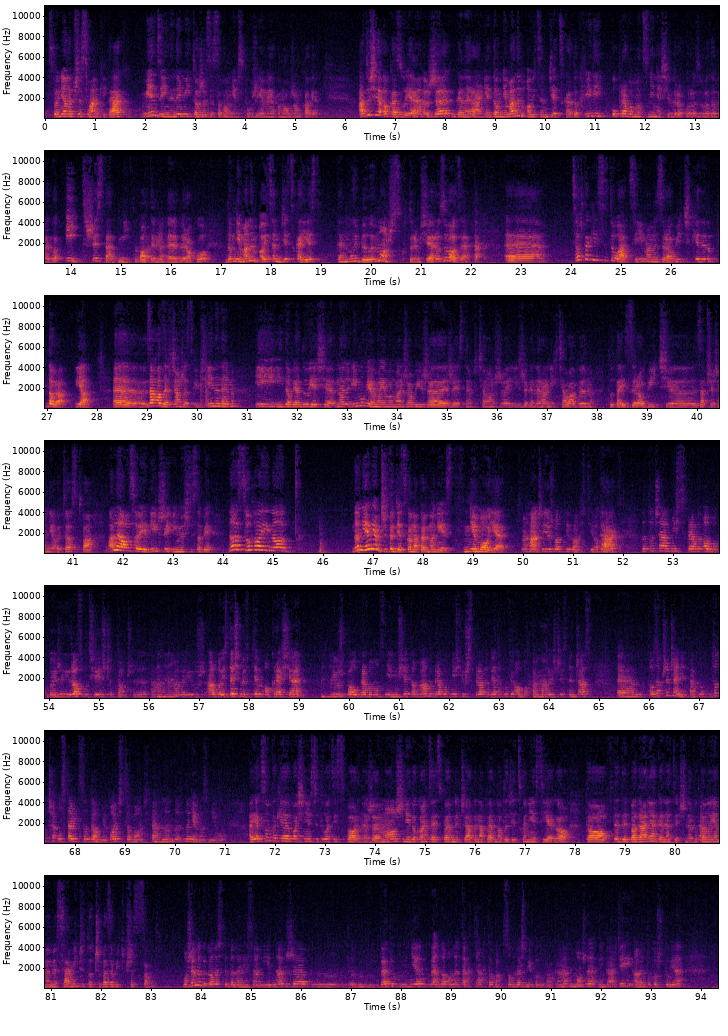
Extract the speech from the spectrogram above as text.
spełnione przesłanki, tak? Między innymi to, że ze sobą nie współżyjemy jako małżonkowie. A tu się okazuje, że generalnie domniemanym ojcem dziecka do chwili uprawomocnienia się wyroku rozwodowego i 300 dni po tym e, wyroku, domniemanym ojcem dziecka jest ten mój były mąż, z którym się rozwodzę. Tak. E, co w takiej sytuacji mamy zrobić, kiedy, no, dobra, ja e, zachodzę w ciążę z kimś innym i, i dowiaduję się, no i mówię mojemu mężowi, że, że jestem w ciąży i że generalnie chciałabym tutaj zrobić e, zaprzeczenie ojcostwa, ale on sobie liczy i myśli sobie, no słuchaj, no, no nie wiem, czy to dziecko na pewno nie jest nie moje. Aha, czyli już wątpliwości. okej. Tak. No to trzeba wnieść sprawy obok, bo jeżeli rozwód się jeszcze toczy, tak, Mhm. ale już albo jesteśmy w tym okresie, Mhm. już po uprawomocnieniu się, to mamy prawo wnieść już sprawę, ja tak mówię obok, tak, to jeszcze jest ten czas, em, o zaprzeczenie, tak, no to trzeba ustalić sądownie, bądź co bądź, tak, no, Mhm. no, no nie ma zmiłuj. A jak są takie właśnie sytuacje sporne, że mąż nie do końca jest pewny, czy aby na pewno to dziecko nie jest jego, to wtedy badania genetyczne wykonujemy my sami, czy to trzeba zrobić przez sąd? Możemy wykonać te badania sami, jednakże mm, według mnie będą one tak traktowane, sąd weźmie je pod uwagę, Mhm. można jak najbardziej, ale to kosztuje.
